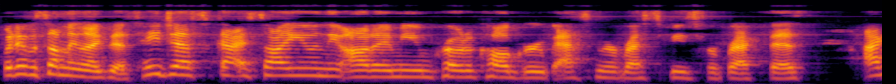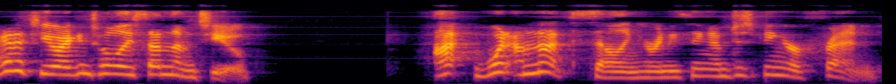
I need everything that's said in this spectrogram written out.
But it was something like this. Hey Jessica, I saw you in the autoimmune protocol group asking for recipes for breakfast. I got a few. I can totally send them to you. I, what, I'm not selling her anything. I'm just being her friend.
